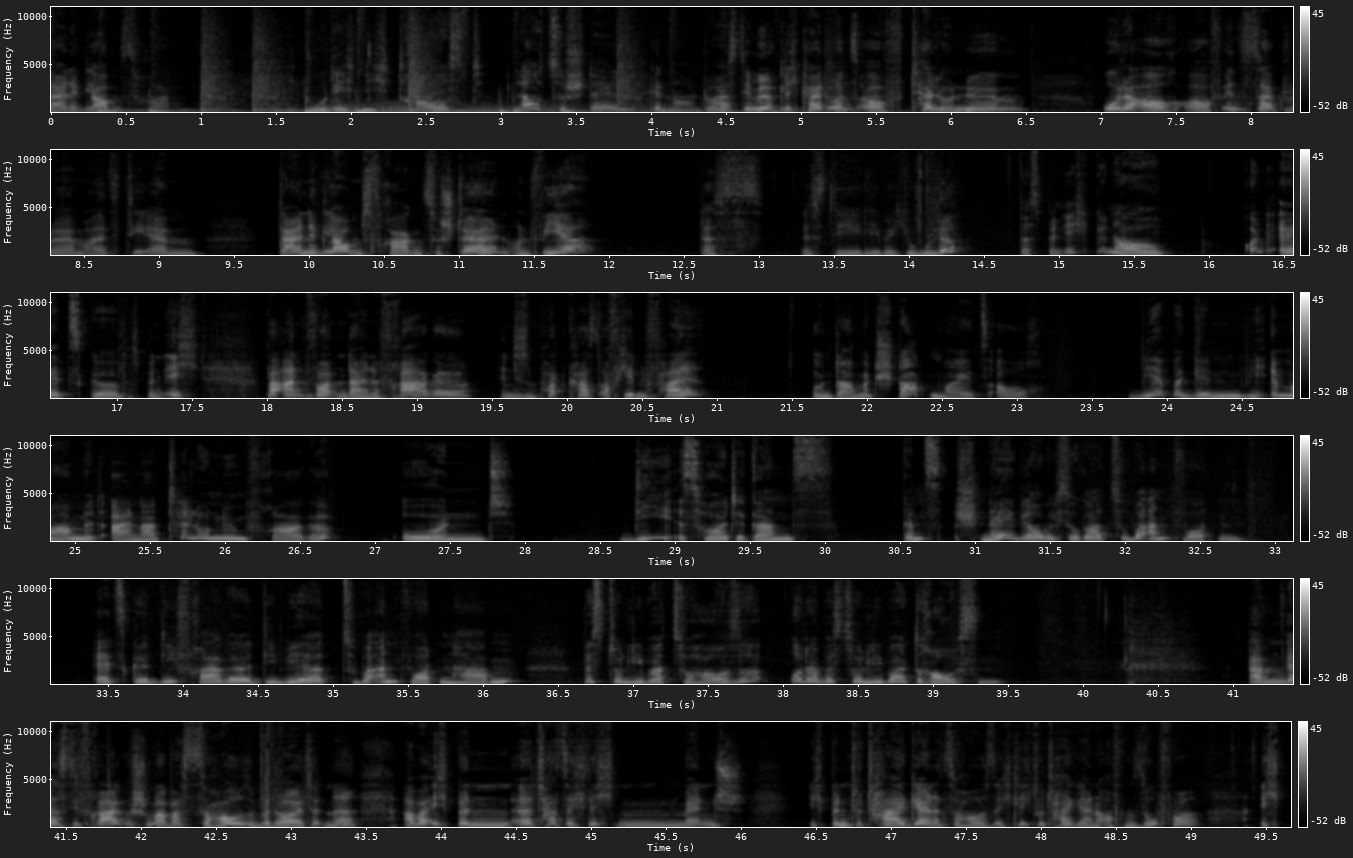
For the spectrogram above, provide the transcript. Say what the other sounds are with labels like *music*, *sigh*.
deine Glaubensfragen. Wie du dich nicht traust, laut zu stellen. Genau. Du hast die Möglichkeit, uns auf Telonym oder auch auf Instagram als DM deine Glaubensfragen zu stellen. Und wir, das ist die liebe Jule, Das bin ich, genau. Und Elzke. das bin ich, beantworten deine Frage in diesem Podcast auf jeden Fall. Und damit starten wir jetzt auch. Wir beginnen wie immer mit einer Telonym-Frage. Und die ist heute ganz, ganz schnell, glaube ich, sogar zu beantworten. Elzke, die Frage, die wir zu beantworten haben, bist du lieber zu Hause oder bist du lieber draußen? Ähm, das ist die Frage schon mal, was zu Hause bedeutet, ne? Aber ich bin äh, tatsächlich ein Mensch, ich bin total gerne zu Hause. Ich liege total gerne auf dem Sofa. Ich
